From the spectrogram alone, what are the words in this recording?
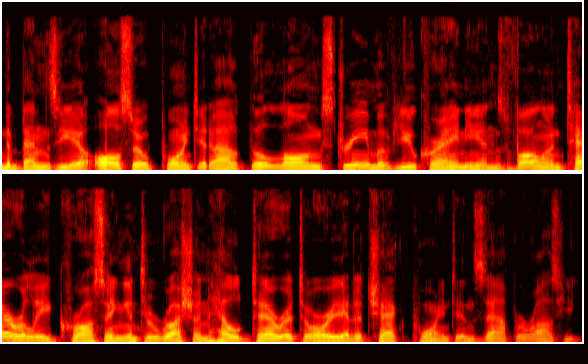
Nebenzia also pointed out the long stream of Ukrainians voluntarily crossing into Russian-held territory at a checkpoint in Zaporozhye.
